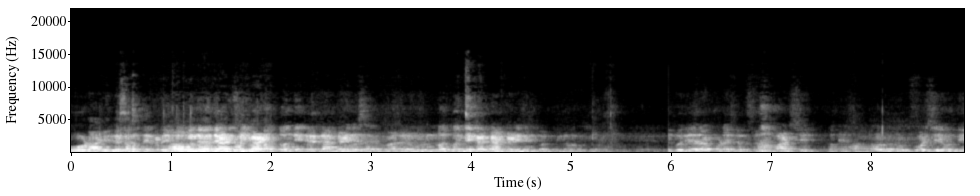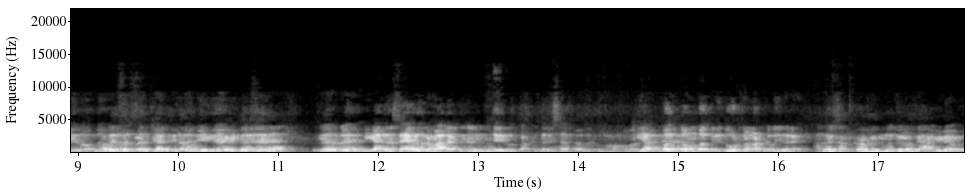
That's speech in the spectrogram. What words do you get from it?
ಓಡಾಗಿದೆ ಎಲ್ಲ ಸರ್. ಒಂದೇ ಪ್ಲಾಟ್. ಪರಿಹಾರ ಕೂಡ ಕೆಲಸ ಮಾಡಿಸಿ. ಕೊಡಿಸಿ ಒಂದು ಏನೋ ಒಂದು ಅವರ ಪಂಚಾಯತಿನ ಒಂದು ಯಾವ್ದೇ? ಈಗ ಅದನ್ನ ಸಾಹೇಬ್ರ ಹತ್ರ ಮಾತಾಡ್ತೀನಿ ನಾನು ಮುಂದೆ ಇರೋದು ಪಕ್ಕದಲ್ಲಿ ಸರ್. ಎಪ್ಪತ್ತೊಂಬತ್ತರಿಂದ ಉಳ್ಮೆ ಮಾಡ್ಕೊಂಡಿದ್ದಾರೆ. ಅಂದ್ರೆ ಸರ್ಕಾರದಿಂದ ಮಂಜೂರಾತಿ ಆಗಿದೆ ಅವ್ರು.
